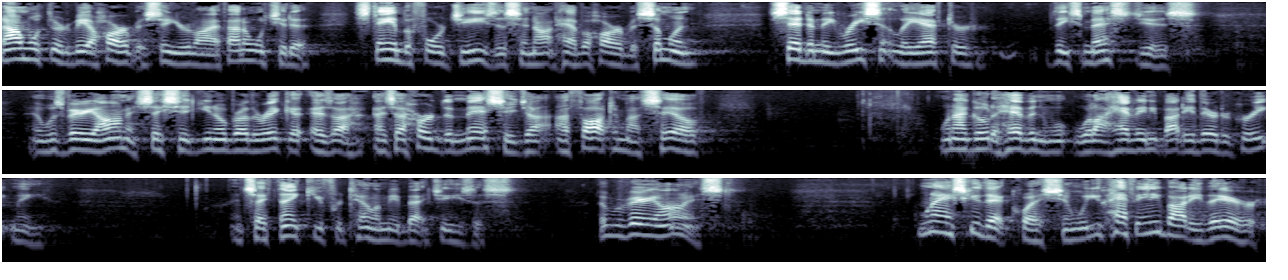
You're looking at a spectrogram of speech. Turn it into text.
And I want there to be a harvest in your life. I don't want you to stand before Jesus and not have a harvest. Someone said to me recently after these messages, and was very honest. They said, You know, Brother Rick, as I, as I heard the message, I, I thought to myself, when I go to heaven, will I have anybody there to greet me and say, Thank you for telling me about Jesus? They were very honest. I want to ask you that question Will you have anybody there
